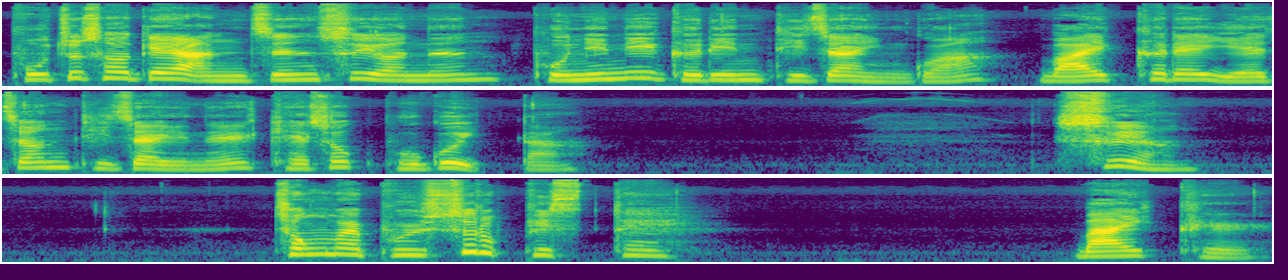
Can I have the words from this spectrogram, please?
보조석에 앉은 수연은 본인이 그린 디자인과 마이클의 예전 디자인을 계속 보고 있다. 수연. 정말 볼수록 비슷해. 마이클.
